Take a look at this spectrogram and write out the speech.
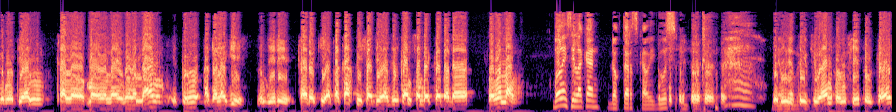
kemudian kalau mengenai wewenang itu ada lagi sendiri. Kareki, apakah bisa dilanjutkan sampai kepada wewenang? Boleh silakan, dokter sekaligus. Jadi tujuan, fungsi, tugas,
